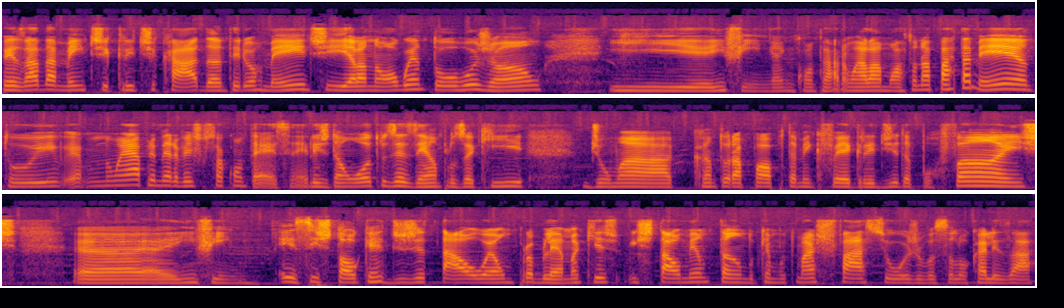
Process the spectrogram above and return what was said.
pesadamente criticada anteriormente e ela não aguentou o rojão. E enfim encontraram ela morta no apartamento. E eh, não é a primeira vez que isso acontece né? eles dão outros exemplos aqui de uma cantora pop também que foi agredida por fãs. Eh, enfim esse stalker digital é um problema que está aumentando que é muito mais fácil hoje você localizar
